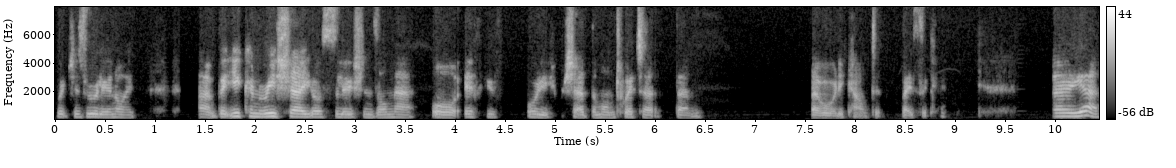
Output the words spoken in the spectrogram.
which is really annoying. Um, but you can reshare your solutions on there, or if you've already shared them on Twitter, then they're already counted, basically. So yeah,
